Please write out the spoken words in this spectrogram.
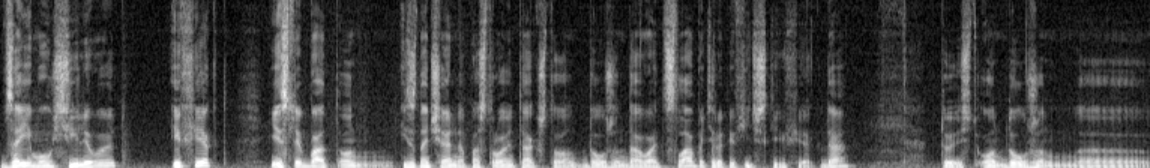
взаимоусиливают эффект. Если БАД, он изначально построен так, что он должен давать слабый терапевтический эффект, да, то есть он должен э,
